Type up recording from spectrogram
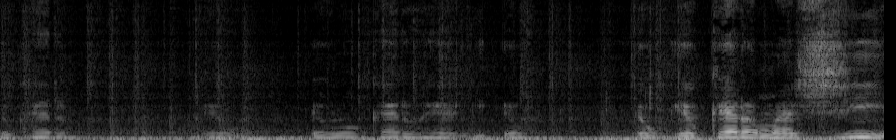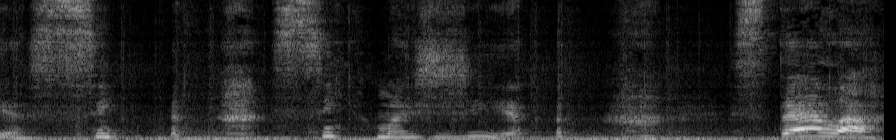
Eu quero. Eu, eu não quero realizar. Eu, eu, eu quero a magia, sim. Sim, a magia. Stella!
